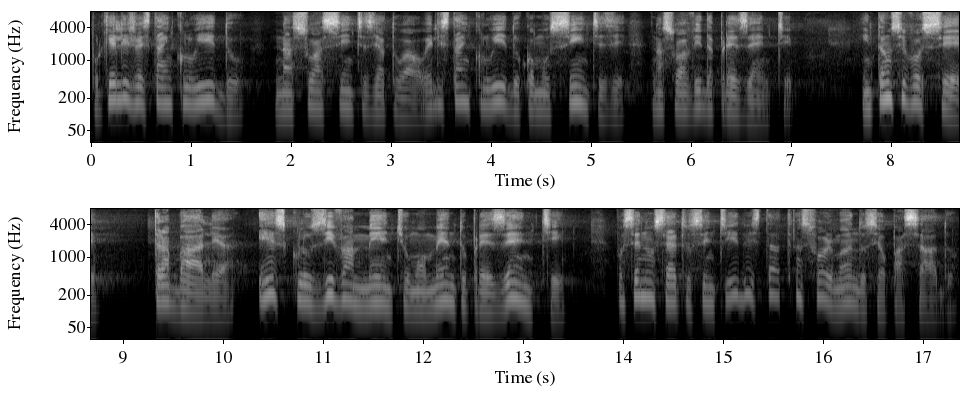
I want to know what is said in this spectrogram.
porque ele já está incluído na sua síntese atual, ele está incluído como síntese na sua vida presente. Então, se você trabalha exclusivamente o momento presente, você, num certo sentido, está transformando o seu passado,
